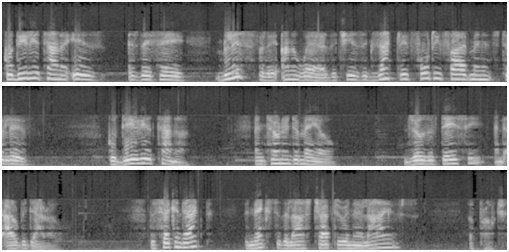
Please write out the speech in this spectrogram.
Cordelia Tanner is, as they say, blissfully unaware that she has exactly 45 minutes to live. Cordelia Tanner, Antonio DeMeo, Joseph Dacey, and Albie Darrow. The second act, the next to the last chapter in their lives, approaches.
